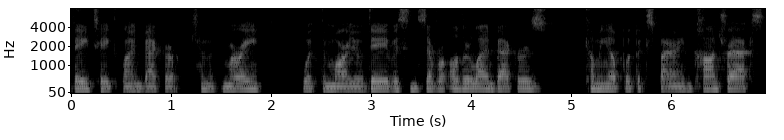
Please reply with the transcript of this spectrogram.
They take linebacker Kenneth Murray with Demario Davis and several other linebackers coming up with expiring contracts.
